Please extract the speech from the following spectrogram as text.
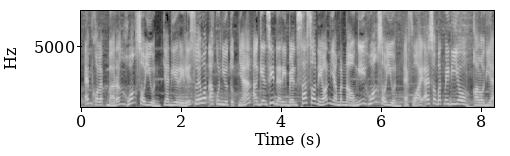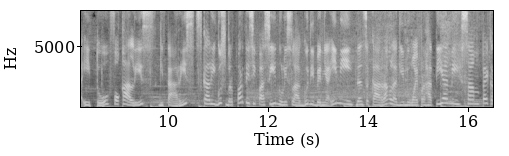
RM collab bareng Hwang Soyun yang dirilis lewat akun YouTube-nya agensi dari band Sasoneon yang menaungi Hwang Soyun. FYI Sobat Medio, kalau dia itu vokalis, gitaris, sekaligus berpartisipasi nulis lagu di bandnya ini. Dan sekarang lagi nuai perhatian nih sampai ke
